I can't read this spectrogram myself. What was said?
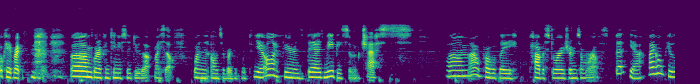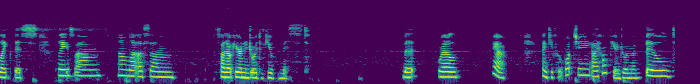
okay, right. I'm going to continuously do that myself when on survival mode. Yeah, all I have here is bed, maybe some chests. Um, I'll probably have a storage room somewhere else. But yeah, I hope you like this place. Um, now let us um stand out here and enjoy the view of the mist. But well, yeah. Thank you for watching. I hope you enjoyed my build.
